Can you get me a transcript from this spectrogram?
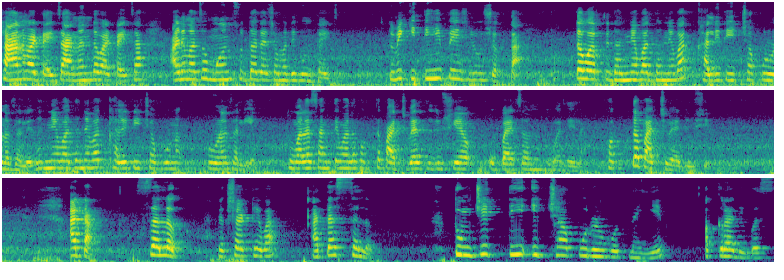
छान वाटायचा आनंद वाटायचा आणि माझं मनसुद्धा त्याच्यामध्ये गुंतायचं. तुम्ही कितीही पेज लिहू शकता फक्त वरती धन्यवाद धन्यवाद खाली ती इच्छा पूर्ण झाली. धन्यवाद धन्यवाद खाली ती इच्छा पूर्ण पूर्ण झाली आहे. तुम्हाला सांगते मला फक्त पाचव्याच दिवशी या उपायाचा अनुभव आलेला फक्त पाचव्या दिवशी. आता सलग लक्षात ठेवा. आता सलग. तुमची ती इच्छा पूर्ण होत नाही आहे अकरा दिवस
